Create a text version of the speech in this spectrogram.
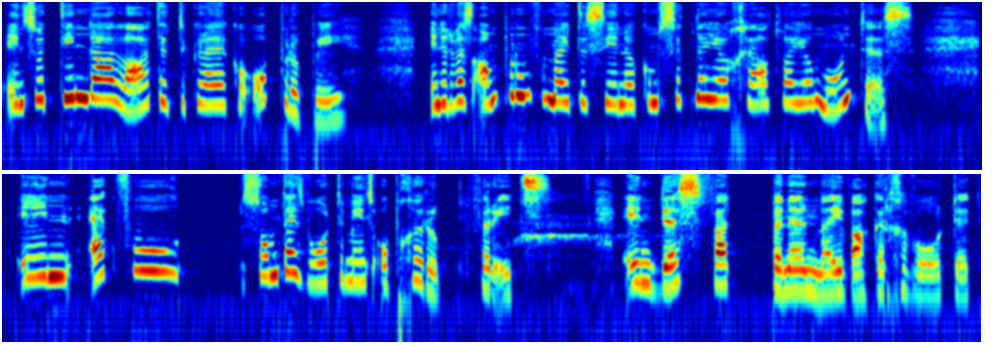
En so 10 dae later toe kry ek 'n oproepie En dit was amper om vir my te sê nou kom sit nou jou geld waar jou mond is. En ek voel soms word 'n mens opgeroep vir iets. En dis wat binne in my wakker geword het.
